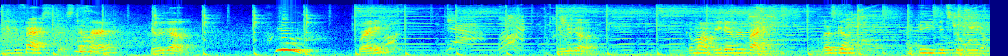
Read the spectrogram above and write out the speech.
Be the fastest, okay? Here we go. Whew. Ready? Here we go. Come on, beat everybody. Let's go. I think you can still beat them.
